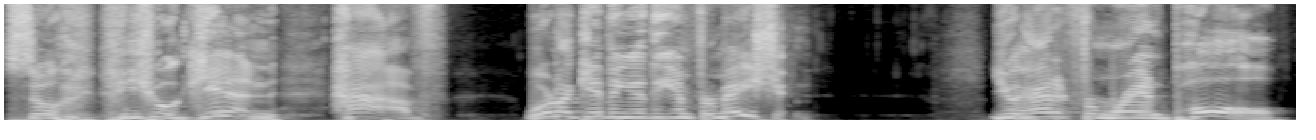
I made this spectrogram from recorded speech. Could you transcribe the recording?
So you again have, we're not giving you the information. You had it from Rand Paul,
